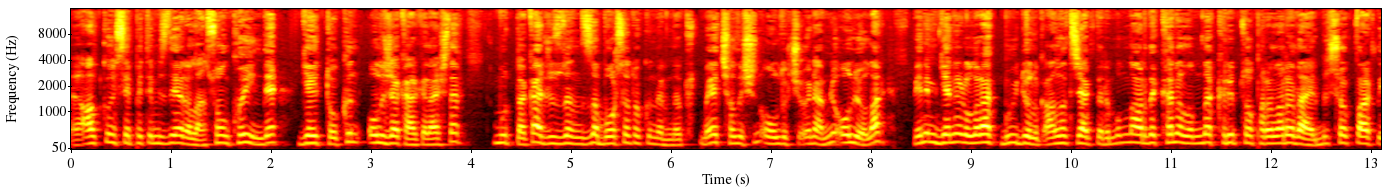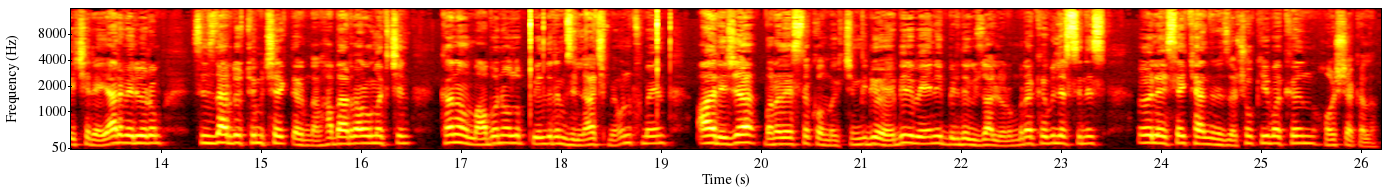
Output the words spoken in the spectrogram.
e, altcoin sepetimizde yer alan son coin de Gate token olacak arkadaşlar. Mutlaka cüzdanınızda borsa tokenlarında tutmaya çalışın. Oldukça önemli oluyorlar. Benim genel olarak bu videoluk anlatacaklarım bunlar da kanalımda kripto paralara dair birçok farklı içeriğe yer veriyorum. Sizler de tüm içeriklerimden haberdar olmak için kanalıma abone olup bildirim zilini açmayı unutmayın. Ayrıca bana destek olmak için videoya bir beğeni bir de güzel yorum bırakabilirsiniz. Öyleyse kendinize çok iyi bakın. Hoşçakalın.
